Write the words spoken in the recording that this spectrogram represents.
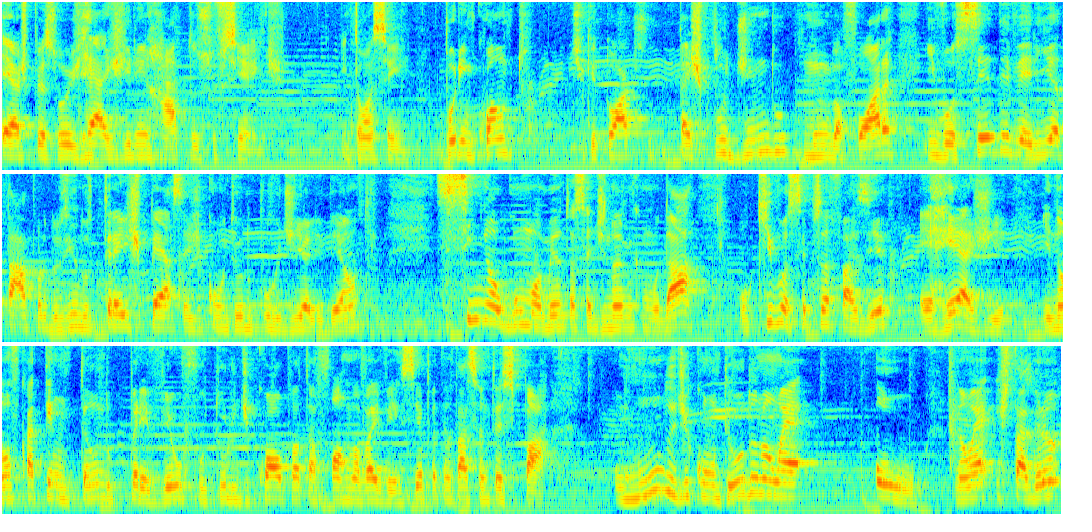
é as pessoas reagirem rápido o suficiente. Então, assim, por enquanto, TikTok está explodindo mundo afora e você deveria estar tá produzindo três peças de conteúdo por dia ali dentro. Se em algum momento essa dinâmica mudar, o que você precisa fazer é reagir e não ficar tentando prever o futuro de qual plataforma vai vencer para tentar se antecipar. O mundo de conteúdo não é ou, não é Instagram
